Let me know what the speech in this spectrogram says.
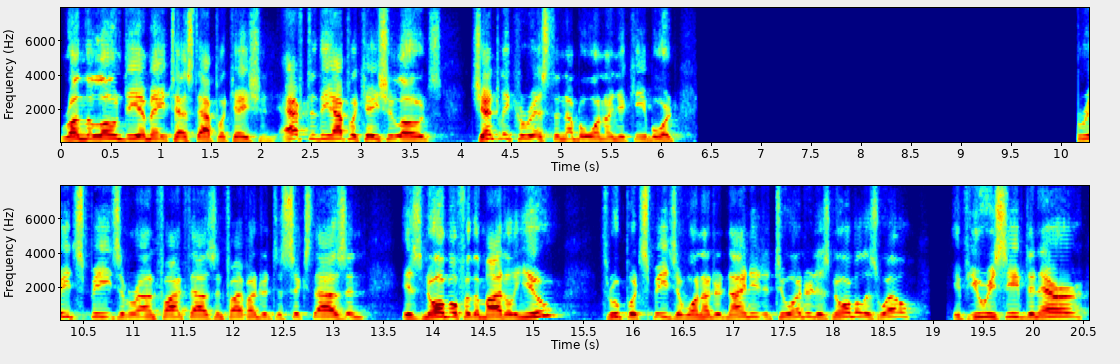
run the lone DMA test application. After the application loads, gently caress the number one on your keyboard. Read speeds of around 5,500 to 6,000 is normal for the Model U. Throughput speeds of 190 to 200 is normal as well. If you received an error,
